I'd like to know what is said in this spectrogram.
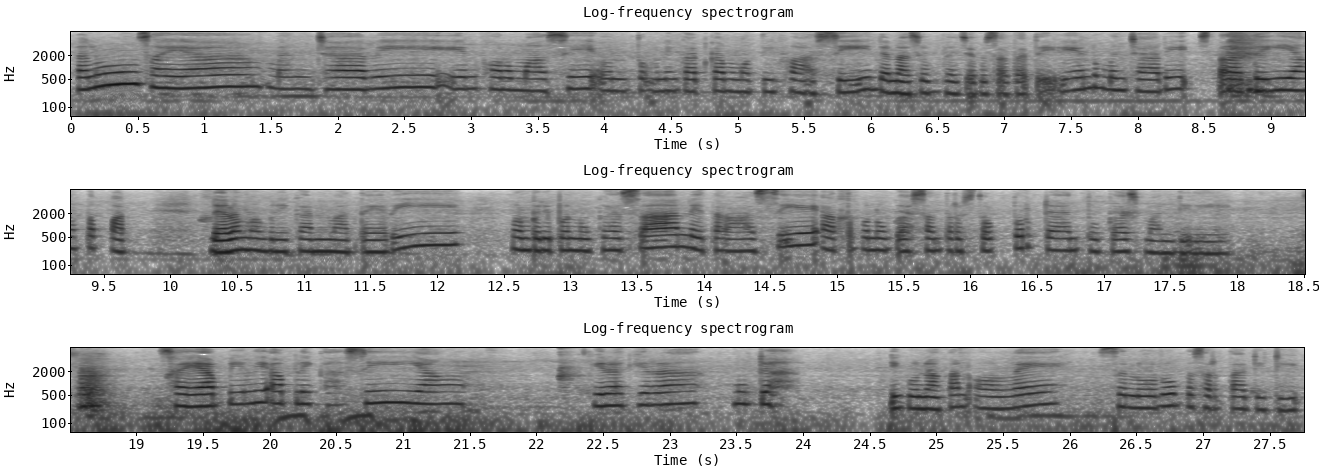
Lalu saya mencari informasi untuk meningkatkan motivasi dan hasil belajar peserta ini untuk mencari strategi yang tepat dalam memberikan materi, memberi penugasan, literasi atau penugasan terstruktur dan tugas mandiri. Saya pilih aplikasi yang kira-kira mudah digunakan oleh seluruh peserta didik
